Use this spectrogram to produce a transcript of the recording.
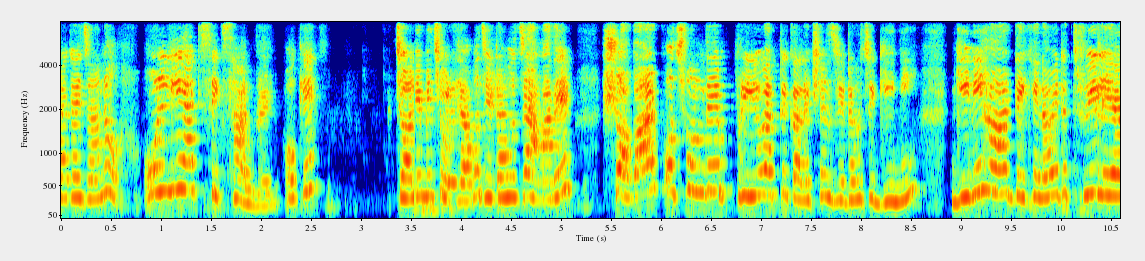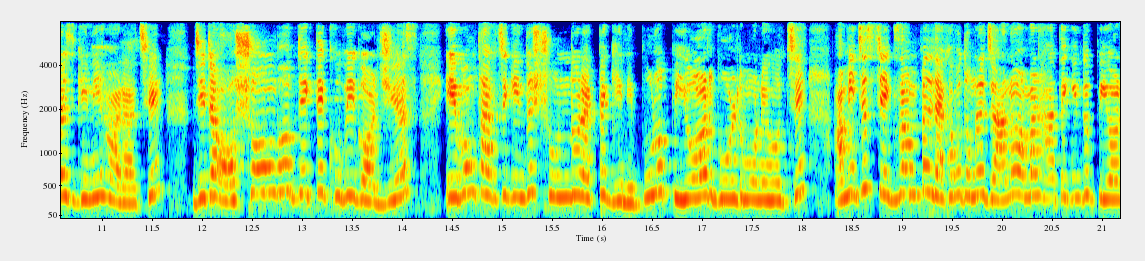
টাকায় জানো? Only at six hundred okay চলে আমি চলে যাব, যেটা হচ্ছে আমাদের সবার পছন্দের প্রিয় একটা কালেকশন যেটা হচ্ছে গিনি। গিনি হার দেখে নাও, এটা থ্রি লেয়ার্স গিনি হার আছে, যেটা অসম্ভব দেখতে খুবই গর্জিয়াস এবং থাকছে কিন্তু সুন্দর একটা গিনি, পুরো পিওর গোল্ড মনে হচ্ছে। আমি জাস্ট এক্সাম্পল দেখাবো, তোমরা জানো আমার হাতে কিন্তু পিওর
